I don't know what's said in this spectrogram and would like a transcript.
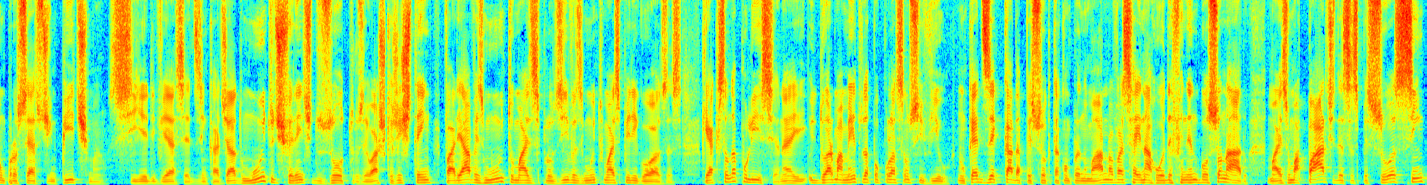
um processo de impeachment, se ele viesse a desencadeado, muito diferente dos outros. Eu acho que a gente tem variáveis muito mais explosivas e muito mais perigosas, que é a questão da polícia, né? E do armamento da população civil. Não quer dizer que cada pessoa que está comprando uma arma vai sair na rua defendendo Bolsonaro, mas uma parte dessas pessoas sim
